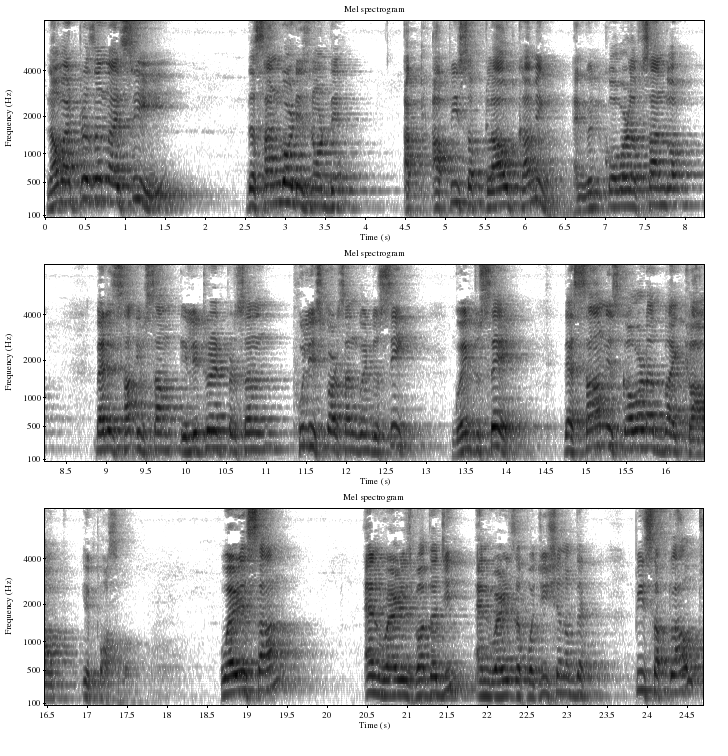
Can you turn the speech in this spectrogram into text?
Now at present I see the sun god is not there. A, a piece of cloud coming and going to cover up sun god. But if some, if some illiterate person, foolish person going to seek, going to say, the sun is covered up by cloud, impossible. Where is sun? And where is Badaji? And where is the position of that piece of cloud?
